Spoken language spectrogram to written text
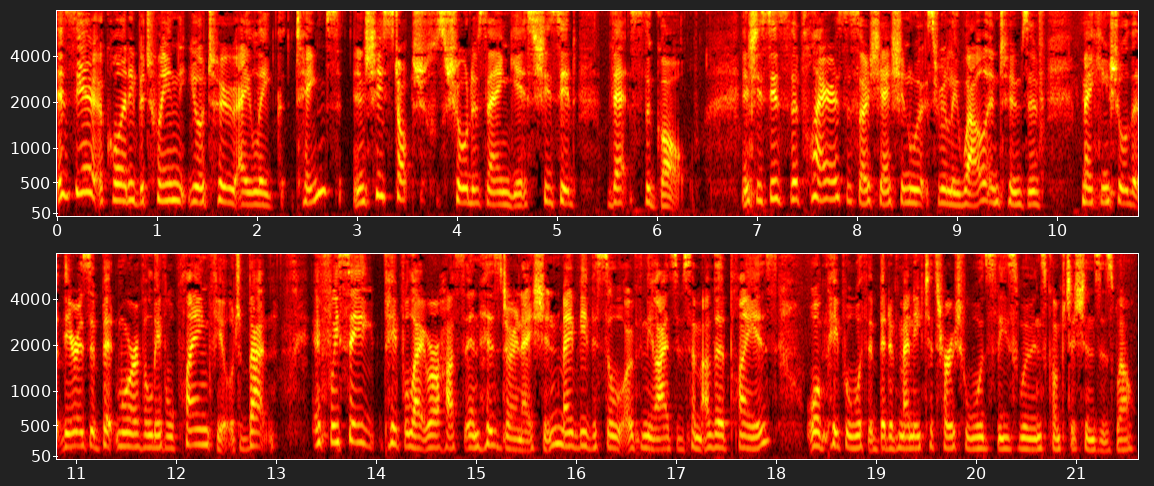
is there equality between your two A League teams? And she stopped short of saying yes. She said, that's the goal. And she says the Players Association works really well in terms of making sure that there is a bit more of a level playing field. But if we see people like Rojas in his donation, maybe this will open the eyes of some other players or people with a bit of money to throw towards these women's competitions as well.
